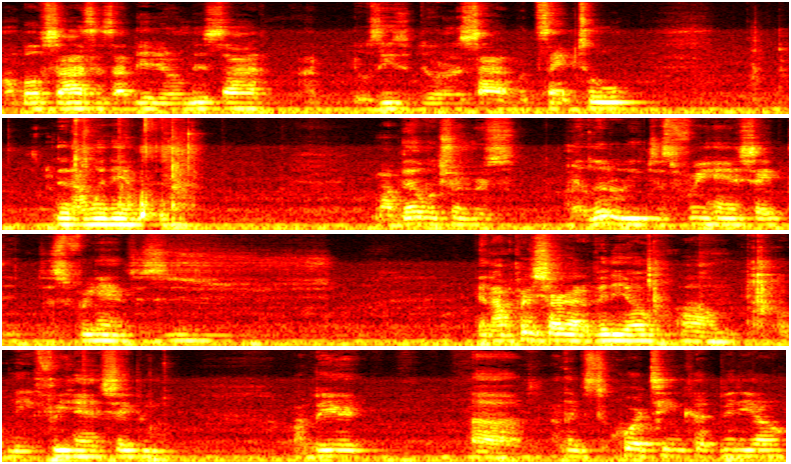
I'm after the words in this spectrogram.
on both sides. Since I did it on this side, was easy to do on this side with the same tool. Then I went in with my bevel trimmers and literally just freehand shaped it. Just freehand, just and I'm pretty sure I got a video um, of me freehand shaping my beard. Uh, I think it's the quarantine cut video.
